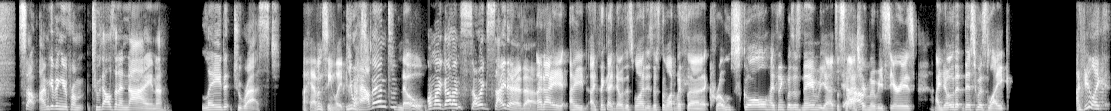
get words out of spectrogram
so I'm giving you from 2009, "Laid to Rest." I haven't seen Laid. to You haven't? No. Oh my god, I'm so excited. And I, I, I think I know this one. Is this the one with uh, ChromeSkull? I think was his name. Yeah, it's a Yeah. slasher movie series. I know that this was like. I feel like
